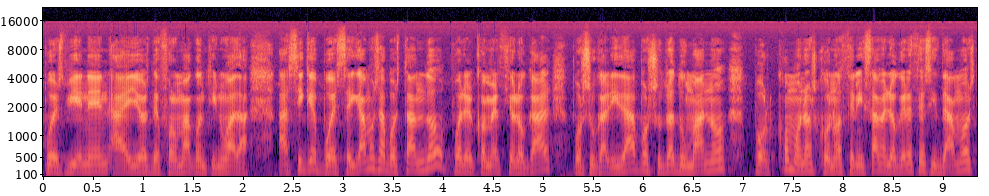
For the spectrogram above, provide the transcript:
pues vienen a ellos de forma continuada. Así que pues sigamos apostando por el comercio local, por su calidad, por su trato humano, por cómo nos conocen y saben lo que necesitamos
